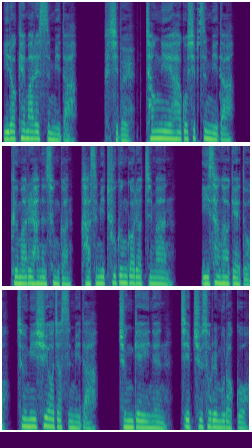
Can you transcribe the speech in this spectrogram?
이렇게 말했습니다. 그 집을 정리해야 하고 싶습니다. 그 말을 하는 순간 가슴이 두근거렸지만 이상하게도 숨이 쉬어졌습니다. 중개인은 집 주소를 물었고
